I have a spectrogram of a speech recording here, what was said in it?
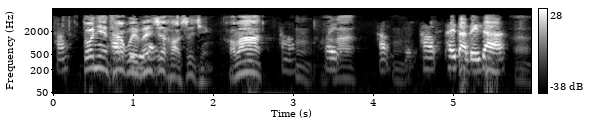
好。多念忏悔文是好事情，好吗？好。嗯，好喂吧。好，好，台长，等一下啊。嗯。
